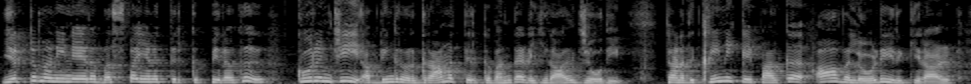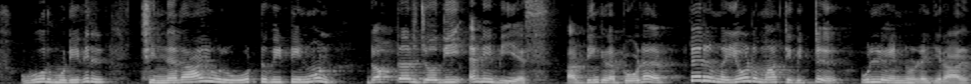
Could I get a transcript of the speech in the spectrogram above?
எட்டு மணி நேர பஸ் பயணத்திற்கு பிறகு குறிஞ்சி அப்படிங்கிற ஒரு கிராமத்திற்கு வந்தடைகிறாள் ஜோதி. தனது கிளினிக்கை பார்க்க ஆவலோடு இருக்கிறாள். ஊர் முடிவில் சின்னதாய் ஒரு ஓட்டு வீட்டின் முன் டாக்டர் ஜோதி எம்பிபிஎஸ் அப்படிங்கிற போட பெருமையோடு மாட்டிவிட்டு உள்ளே நுழைகிறாள்.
